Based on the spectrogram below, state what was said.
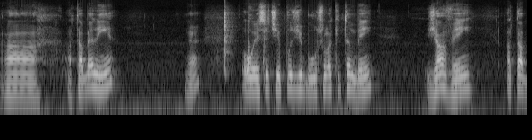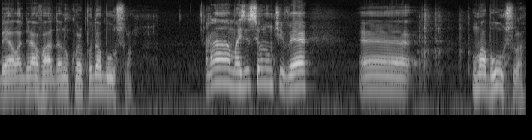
a, a tabelinha, né? ou esse tipo de bússola que também já vem a tabela gravada no corpo da bússola. Ah, mas e se eu não tiver é, uma bússola?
